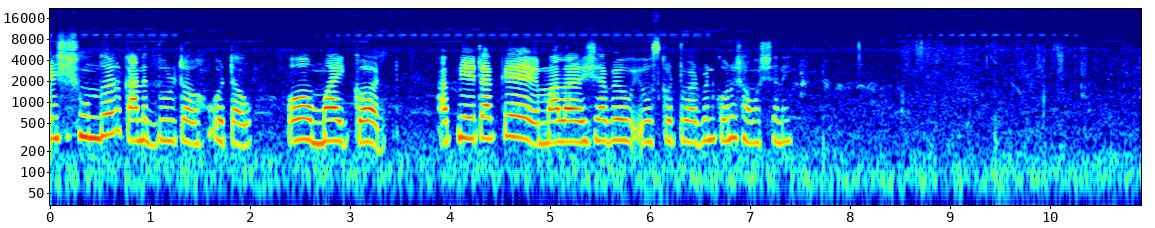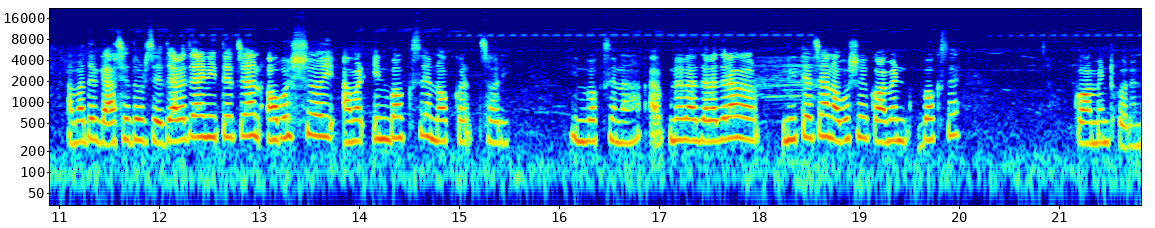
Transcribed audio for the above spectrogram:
বেশি সুন্দর, কানের দুলটাও, ওটাও। ও মাই গড আপনি এটাকে মালা হিসাবেও ইউজ করতে পারবেন কোনো সমস্যা নেই। আমাদের গাছে ধরছে। যারা যারা নিতে চান অবশ্যই আমার ইনবক্সে নক সরি ইনবক্সে না আপনারা যারা যারা নিতে চান অবশ্যই কমেন্ট বক্সে কমেন্ট করেন।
